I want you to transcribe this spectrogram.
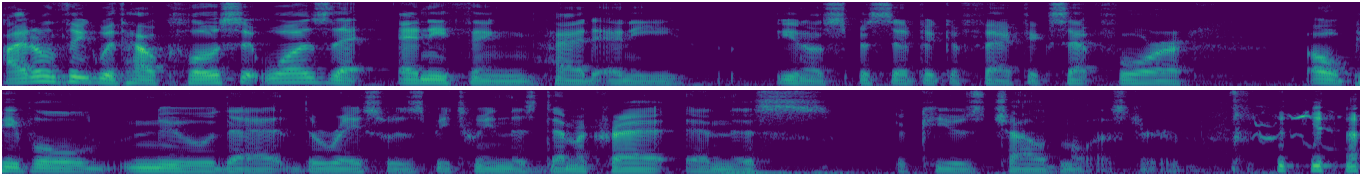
I don't think with how close it was that anything had any, you know, specific effect except for, oh, people knew that the race was between this Democrat and this accused child molester. you know?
